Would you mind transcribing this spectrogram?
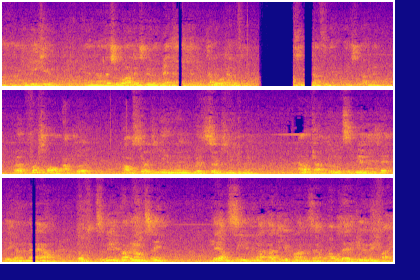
I can beat you, and uh, there's some reluctance to admit that. Tell me what kind of you got from these young men. Well, first of all, I put our servicemen and women with servicemen and women. I don't try to put with civilians that they're gonna now, because civilians not gonna understand. They haven't seen it, and I, I'll give you a prime example. I was at an MMA fight.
